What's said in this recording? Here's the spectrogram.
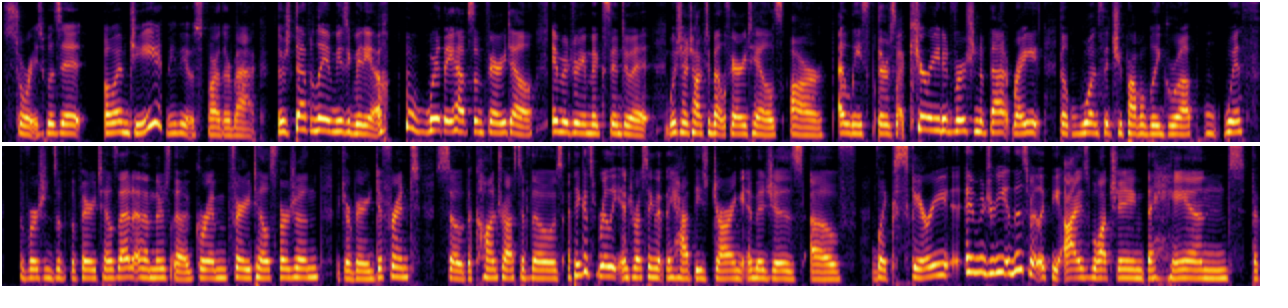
stories? Was it OMG? Maybe it was farther back. There's definitely a music video where they have some fairy tale imagery mixed into it, which I talked about. Fairy tales are at least there's a curated version of that, right? The ones that you probably grew up with, the versions of the fairy tales that, and then there's the Grimm fairy tales version, which are very different. So the contrast of those, I think it's really interesting that they have these jarring images of like scary imagery in this, right? Like the eyes watching, the hand, the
